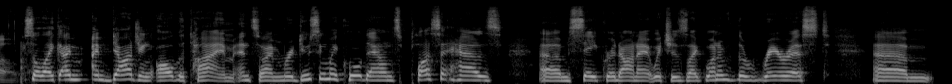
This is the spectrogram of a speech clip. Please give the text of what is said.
Oh, so like I'm I'm dodging all the time, and so I'm reducing my cooldowns. Plus, it has um, sacred on it, which is like one of the rarest um,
